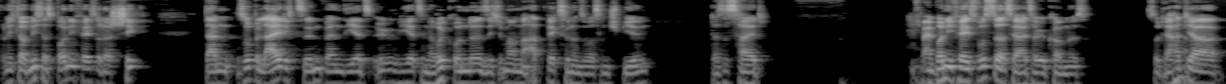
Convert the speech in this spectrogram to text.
und ich glaube nicht, dass Boniface oder Schick dann so beleidigt sind, wenn die jetzt irgendwie jetzt in der Rückrunde sich immer mal abwechseln und sowas und spielen. Das ist halt. Ich meine, Boniface wusste das ja, als er gekommen ist. So, der hat ja.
